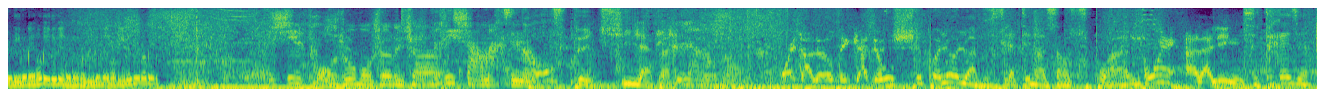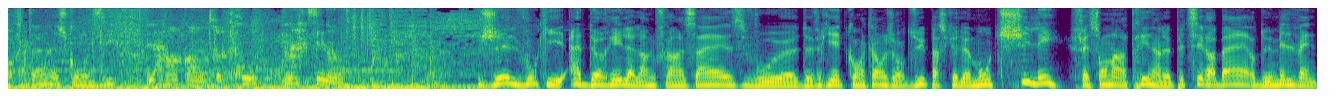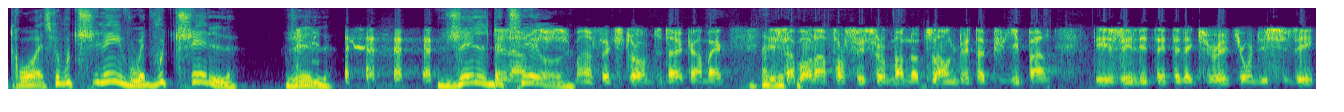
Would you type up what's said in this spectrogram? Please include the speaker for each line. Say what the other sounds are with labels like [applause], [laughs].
Speaker 1: Gilles Proulx.
Speaker 2: Bonjour, mon cher Richard.
Speaker 1: Richard Martineau.
Speaker 2: Petit lapin.
Speaker 1: La rencontre.
Speaker 3: Point à l'heure des cadeaux.
Speaker 2: Je serai pas là, là à vous flatter dans le sens du poil.
Speaker 3: Point à la ligne.
Speaker 2: C'est très important, ce qu'on dit.
Speaker 1: La rencontre pro martineau
Speaker 4: Gilles, vous qui adorez la langue française, vous euh, devriez être content aujourd'hui parce que le mot chiller fait son entrée dans le Petit Robert 2023. Est-ce que vous chillez, vous? Êtes-vous chill, Gilles? [laughs] Gilles de
Speaker 5: C'est un
Speaker 4: chill.
Speaker 5: c'est extraordinaire quand même. Et ça va renforcer sûrement notre langue d'être appuyé par des élites intellectuelles qui ont décidé.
